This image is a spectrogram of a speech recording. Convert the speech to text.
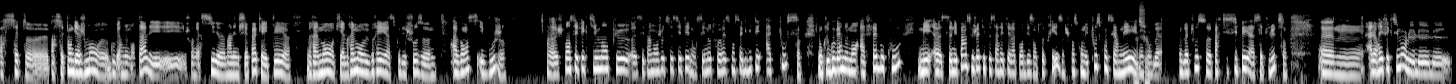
par cette euh, par cet engagement euh, gouvernemental et, et je remercie Marlène Schiappa qui a été vraiment qui a vraiment œuvré à ce que les choses avancent et bougent. Euh, je pense effectivement que euh, c'est un enjeu de société, donc c'est notre responsabilité à tous. Donc le gouvernement a fait beaucoup, mais euh, ce n'est pas un sujet qui peut s'arrêter à la porte des entreprises. Je pense qu'on est tous concernés et Bien donc on doit, on doit tous euh, participer à cette lutte. Euh, alors effectivement, le, le, le,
